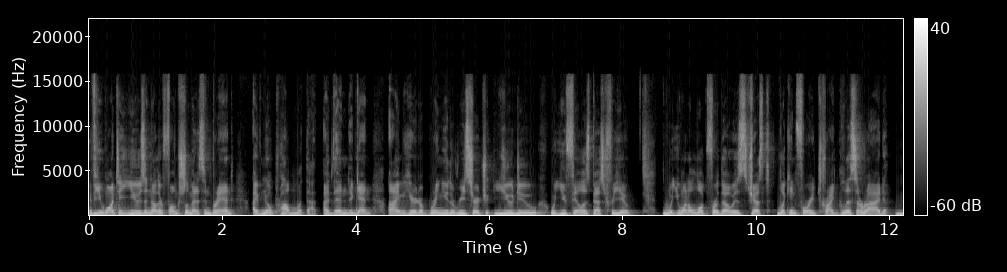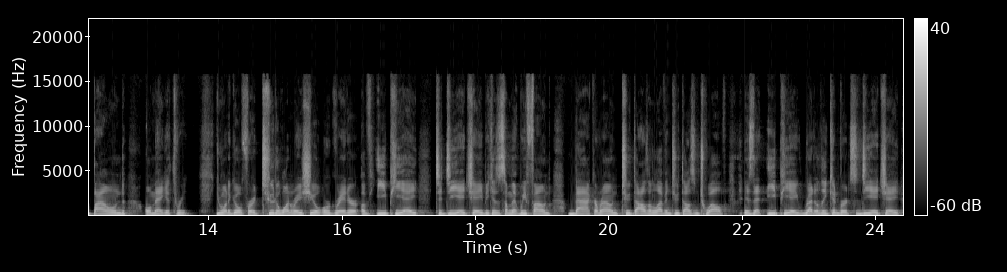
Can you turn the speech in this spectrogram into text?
if you want to use another functional medicine brand, I have no problem with that. And again, I'm here to bring you the research. You do what you feel is best for you. What you want to look for, though, is just looking for a triglyceride bound omega 3. You want to go for a two to one ratio or greater of EPA to DHA because it's something that we found back around 2011, 2012 is that EPA readily converts to DHA,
